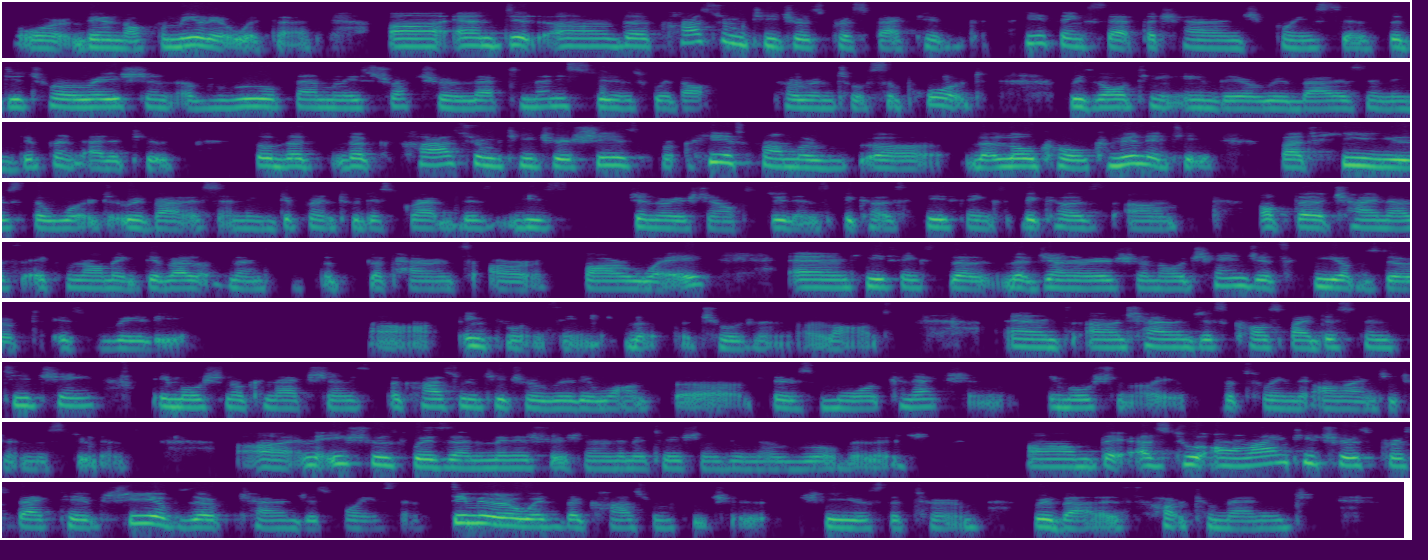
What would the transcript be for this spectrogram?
Or they're not familiar with that. Uh, and uh, the classroom teacher's perspective, he thinks that the challenge, for instance, the deterioration of rural family structure left many students without parental support, resulting in their rebellious and indifferent attitudes. So the, the classroom teacher, she is, he is from a, uh, the local community, but he used the word rebellious and indifferent to describe this, these generation of students because he thinks because um, of the China's economic development, the, the parents are far away. And he thinks the, the generational changes he observed is really uh, influencing the, the children a lot. And uh, challenges caused by distance teaching, emotional connections. The classroom teacher really wants the, there's more connection emotionally between the online teacher and the students. Uh, and the issues with administration and limitations in a rural village. Um, the, as to online teacher's perspective, she observed challenges, for instance, similar with the classroom teacher. She used the term rebellious, hard to manage.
